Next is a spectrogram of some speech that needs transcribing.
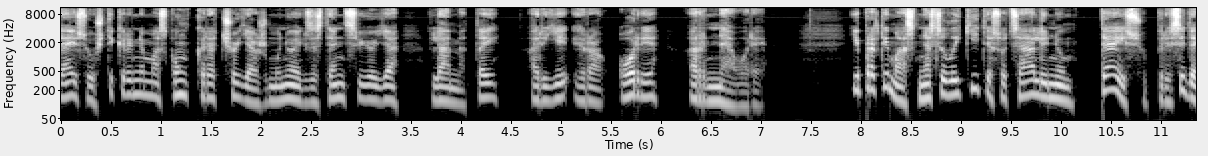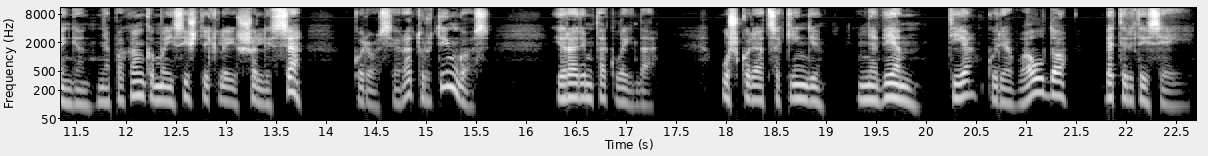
teisų užtikrinimas konkrečioje žmonių egzistencijoje lemia tai, ar ji yra ori ar neori. Įpratimas nesilaikyti socialinių teisių prisidengiant nepakankamais ištekliais šalise, kurios yra turtingos, yra rimta klaida, už kurią atsakingi ne vien tie, kurie valdo, bet ir teisėjai.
